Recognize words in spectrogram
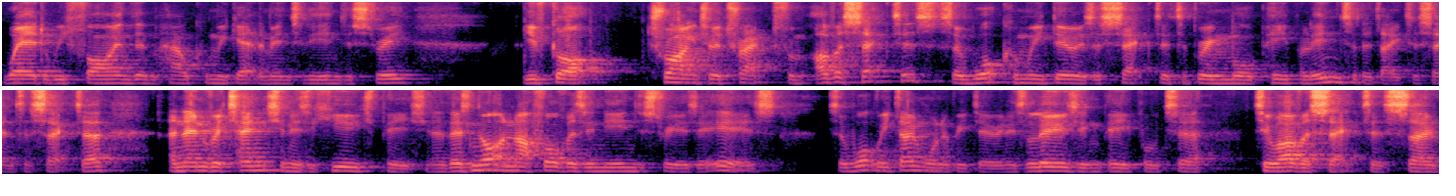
Where do we find them? How can we get them into the industry? You've got trying to attract from other sectors. So what can we do as a sector to bring more people into the data center sector? And then retention is a huge piece. You know, there's not enough of us in the industry as it is. So what we don't want to be doing is losing people to, to other sectors. So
